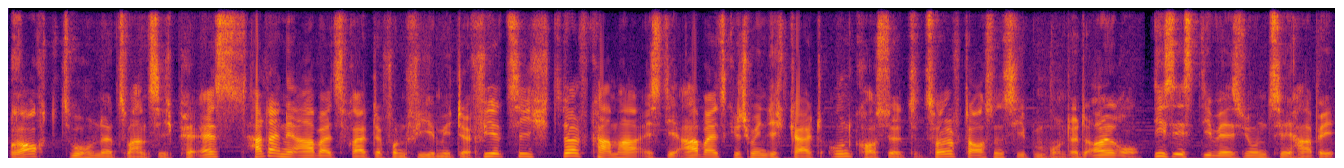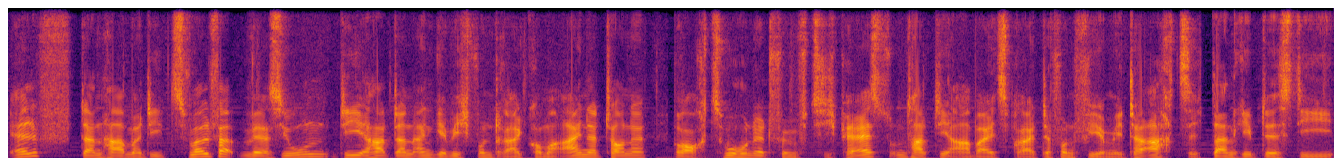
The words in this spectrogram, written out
braucht 220 PS, hat eine Arbeitsbreite von 4,40 Meter, 12 km/h ist die Arbeitsgeschwindigkeit und kostet 12.700 Euro. Dies ist die Version CHB 11, dann haben wir die 12er Version, die hat dann ein Gewicht von 3,1 Tonne, braucht 250 PS und hat die Arbeitsbreite von 4,80 Meter. Dann gibt es die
